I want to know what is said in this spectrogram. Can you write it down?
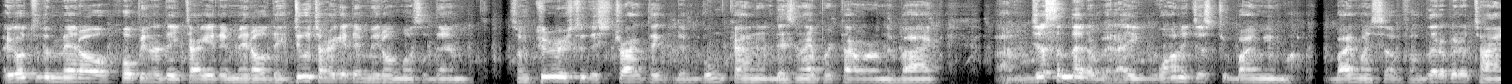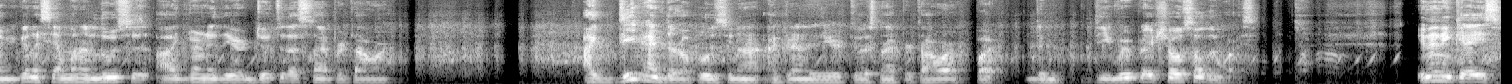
I go to the middle, hoping that they target the middle. They do target the middle, most of them. So I'm curious to distract the, the boom cannon, the sniper tower on the back. Um, just a little bit. I wanted just to buy me buy myself a little bit of time. You're gonna see I'm gonna lose a grenadier due to that sniper tower. I did end up losing a, a grenadier to a sniper tower, but the, the replay shows otherwise. In any case,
